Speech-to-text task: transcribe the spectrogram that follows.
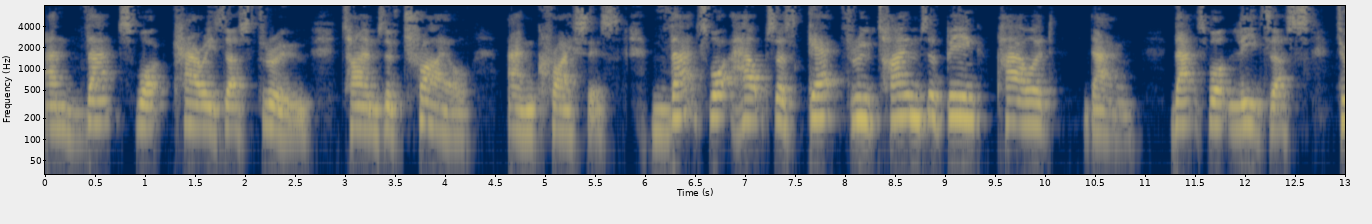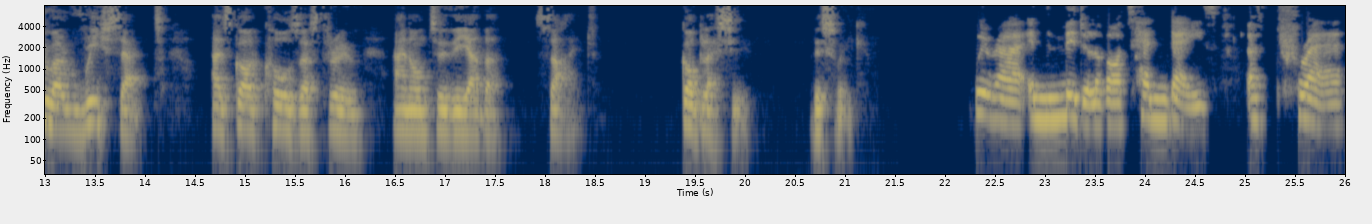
And that's what carries us through times of trial and crisis. That's what helps us get through times of being powered down. That's what leads us to a reset as God calls us through and onto the other side. God bless you this week. We're uh, in the middle of our 10 days of prayer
